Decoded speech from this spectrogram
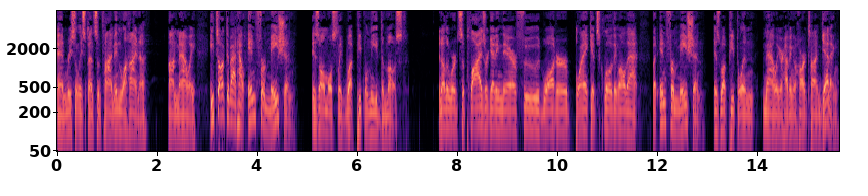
and recently spent some time in Lahaina on Maui. He talked about how information is almost like what people need the most. In other words, supplies are getting there, food, water, blankets, clothing, all that. But information is what people in Maui are having a hard time getting.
